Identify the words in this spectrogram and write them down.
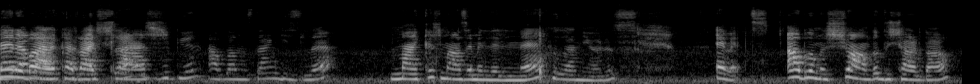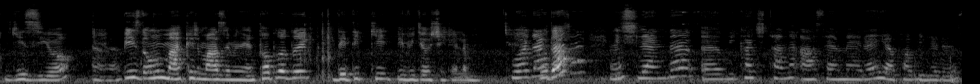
Merhaba arkadaşlar. Bugün ablamızdan gizli Makyaj malzemelerini. kullanıyoruz. Evet. Ablamız şu anda dışarıda geziyor. Evet. Biz de onun makyaj malzemelerini topladık. Dedik ki bir video çekelim. Bu arada Bu da- içlerinde e, birkaç tane ASMR yapabiliriz.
